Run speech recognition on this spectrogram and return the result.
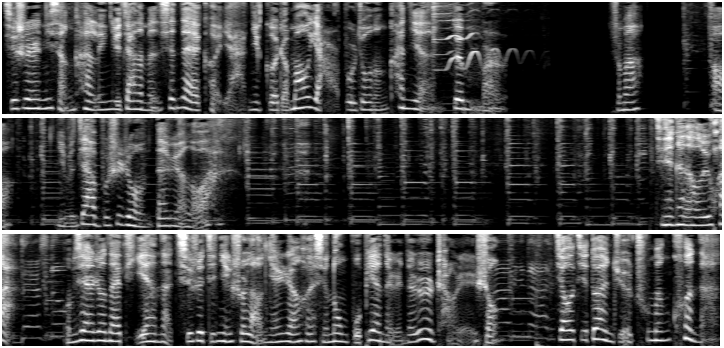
其实你想看邻居家的门，现在也可以啊，你隔着猫眼儿，不是就能看见对门儿？什么？哦，你们家不是这种单元楼啊？今天看到一句话。”我们现在正在体验的，其实仅仅是老年人和行动不便的人的日常人生。交际断绝，出门困难，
